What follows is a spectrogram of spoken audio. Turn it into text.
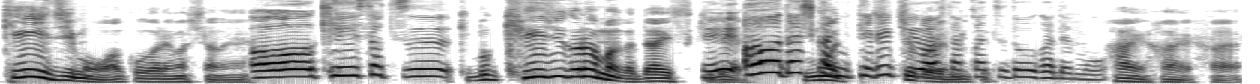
刑事も憧れましたね。ああ、警察。僕、刑事ドラマが大好きで。えー、ああ、確かにテレキュー朝活動画でも、はいはいはい。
